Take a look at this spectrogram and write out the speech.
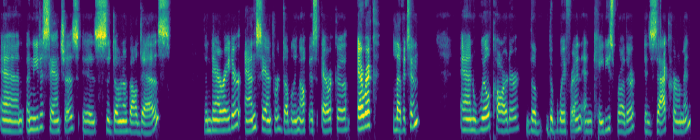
and anita sanchez is sedona valdez. The narrator, Ann Sanford, doubling up is Erica Eric Leviton, and Will Carter, the the boyfriend and Katie's brother, is Zach Herman,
